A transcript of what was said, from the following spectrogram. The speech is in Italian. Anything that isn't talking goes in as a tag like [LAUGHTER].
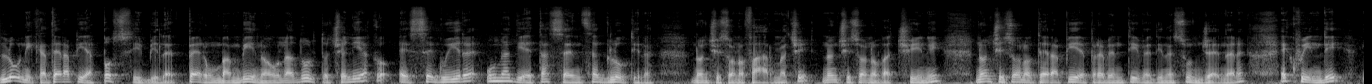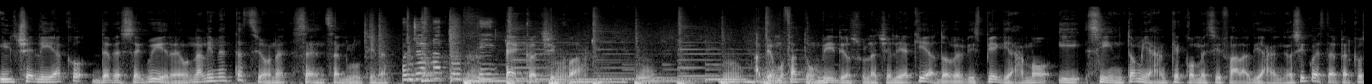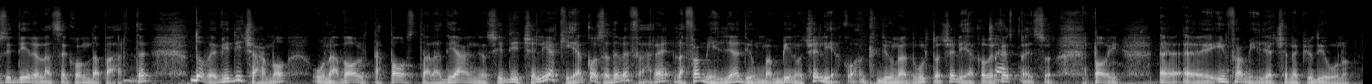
L'unica terapia possibile per un bambino o un adulto celiaco è seguire una dieta senza glutine. Non ci sono farmaci, non ci sono vaccini, non ci sono terapie preventive di nessun genere e quindi il celiaco deve seguire un'alimentazione senza glutine. Buongiorno a tutti! Eccoci qua! Abbiamo fatto un video sulla celiachia dove vi spieghiamo i sintomi e anche come si fa la diagnosi. Questa è per così dire la seconda parte dove vi diciamo una volta posta la diagnosi di celiachia cosa deve fare la famiglia di un bambino celiaco, anche di un adulto celiaco, perché certo. spesso poi eh, eh, in famiglia ce n'è più di uno.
